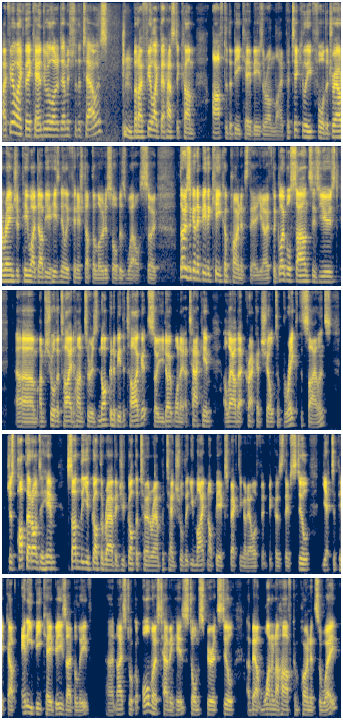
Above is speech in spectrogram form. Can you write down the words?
I feel like they can do a lot of damage to the towers, but I feel like that has to come after the BKBs are online, particularly for the Drow Ranger PYW. He's nearly finished up the Lotus Orb as well. So those are going to be the key components there. You know, if the Global Silence is used, um, I'm sure the Tide Hunter is not going to be the target, so you don't want to attack him, allow that Kraken Shell to break the silence. Just pop that onto him. Suddenly you've got the Ravage, you've got the turnaround potential that you might not be expecting on Elephant because they've still yet to pick up any BKBs, I believe. Uh, Night Stalker almost having his. Storm Spirit still about one and a half components away.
